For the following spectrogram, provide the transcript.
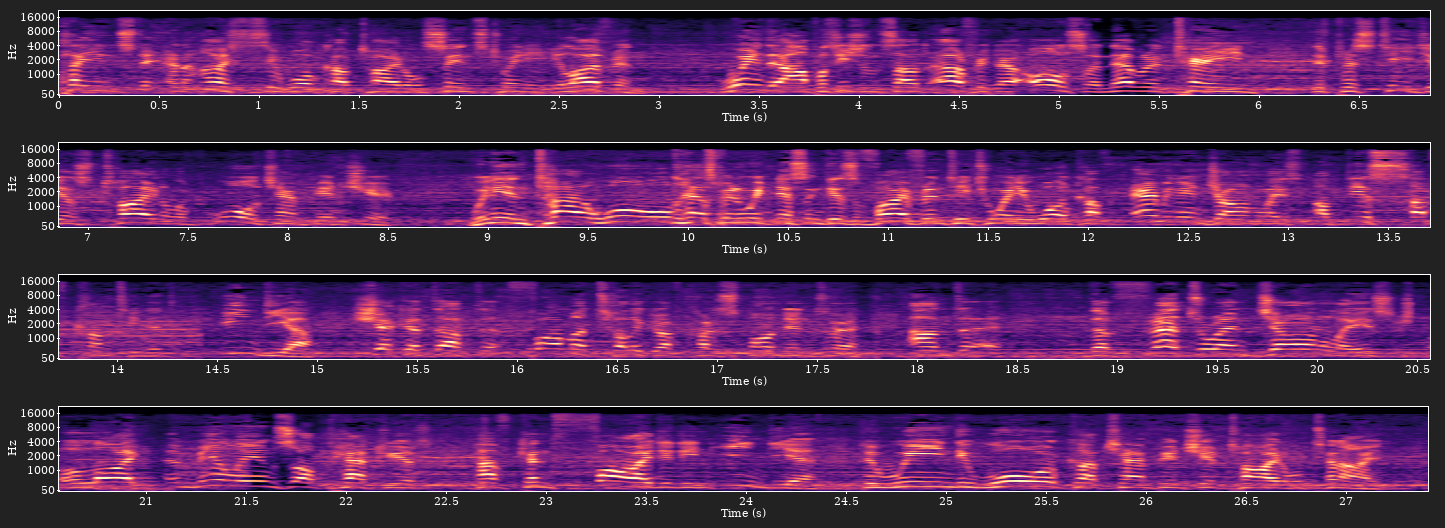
clinched an ICC World Cup title since 2011, when the opposition South Africa also never attained the prestigious title of World Championship. When the entire world has been witnessing this vibrant T20 World Cup, eminent journalists of this subcontinent, India, Shekhar Dutt, former Telegraph correspondent, uh, and uh, the veteran journalists, like millions of patriots, have confided in India to win the World Cup Championship title tonight.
